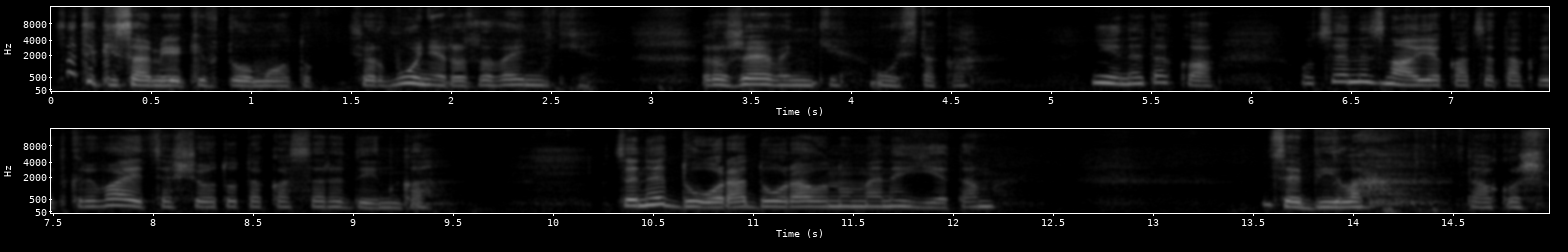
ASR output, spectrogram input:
Це такі самі, як і в тому. Ото червоні, розовенькі, рожевенькі. Ось така. Ні, не така. Оце я не знаю, яка це так відкривається, що ото така серединка. Це не Дора, Дора воно у мене є там. Це біла також.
